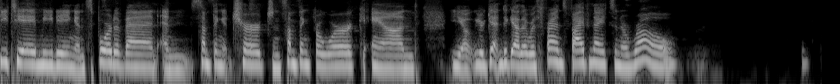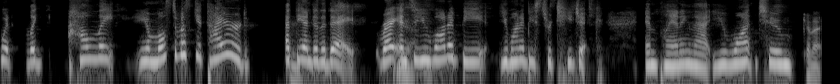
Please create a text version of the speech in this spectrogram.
PTA meeting and sport event and something at church and something for work and you know you're getting together with friends five nights in a row. What like how late you know most of us get tired at the mm. end of the day right? Yeah. and so you want to be you want to be strategic in planning that. You want to can i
